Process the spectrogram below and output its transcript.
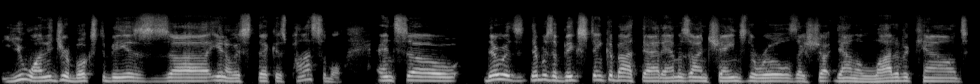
you wanted your books to be as uh, you know as thick as possible, and so there was there was a big stink about that. Amazon changed the rules. They shut down a lot of accounts,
